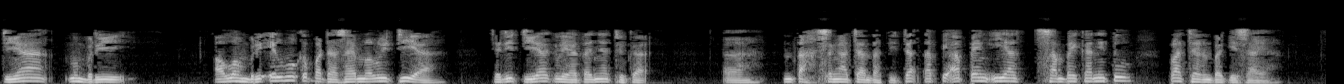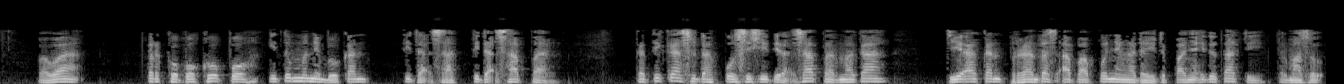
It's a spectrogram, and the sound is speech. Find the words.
dia memberi Allah memberi ilmu kepada saya melalui dia. Jadi dia kelihatannya juga eh, entah sengaja entah tidak, tapi apa yang ia sampaikan itu pelajaran bagi saya. Bahwa tergopoh-gopoh itu menimbulkan tidak tidak sabar. Ketika sudah posisi tidak sabar, maka dia akan berantas apa pun yang ada di depannya itu tadi, termasuk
